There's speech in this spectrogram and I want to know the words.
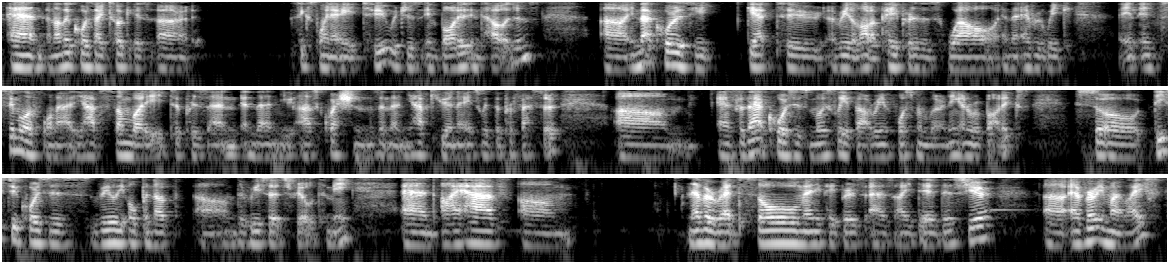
And another course I took is uh, 6.82, which is embodied intelligence. Uh, in that course, you get to read a lot of papers as well, and then every week in, in similar format, you have somebody to present, and then you ask questions, and then you have Q and A's with the professor. Um, and for that course, is mostly about reinforcement learning and robotics. So these two courses really opened up um, the research field to me, and I have um, never read so many papers as I did this year uh, ever in my life.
